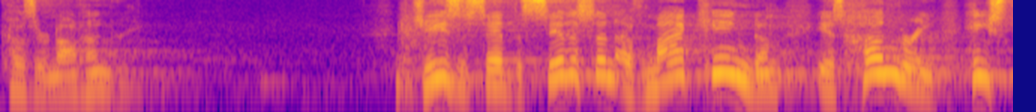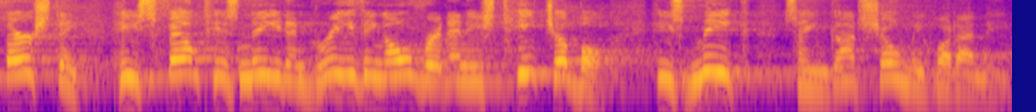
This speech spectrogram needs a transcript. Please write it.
because they're not hungry. Jesus said, The citizen of my kingdom is hungering, he's thirsting, he's felt his need and grieving over it, and he's teachable. He's meek, saying, God, show me what I need.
